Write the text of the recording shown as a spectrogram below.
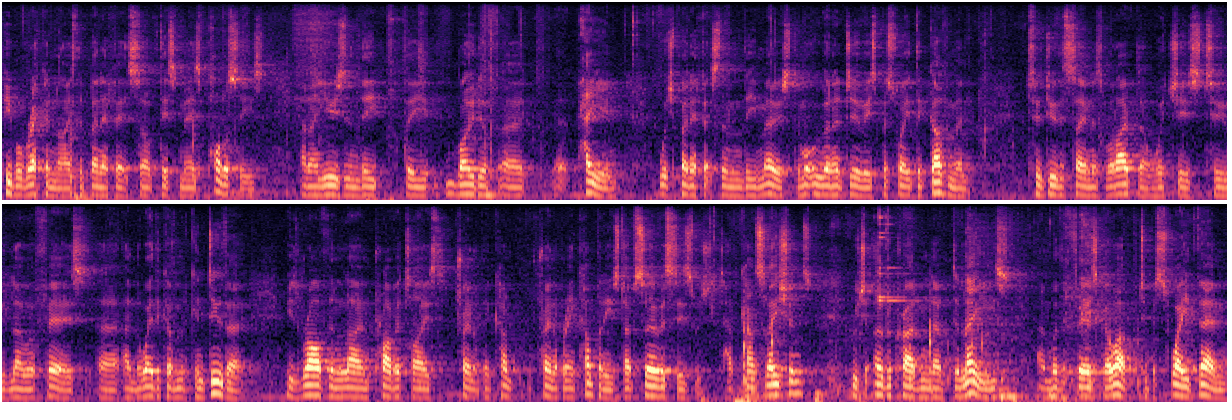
people recognise the benefits of this mayor's policies and are using the, the mode of uh, paying which benefits them the most. And what we want to do is persuade the government to do the same as what I've done, which is to lower fares. Uh, and the way the government can do that is rather than allowing privatised train train operating companies to have services which have cancellations, which are overcrowded and have delays, and where the fares go up, to persuade them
